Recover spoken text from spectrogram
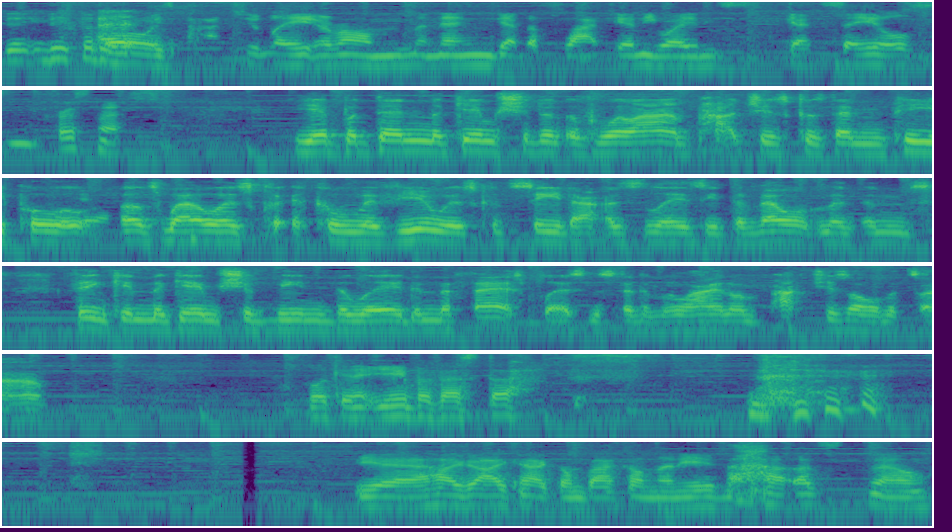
They, they could have Uh, always patched it later on and then get the flack anyway and get sales and Christmas. Yeah, but then the game shouldn't have relied on patches because then people, as well as critical reviewers, could see that as lazy development and thinking the game should be delayed in the first place instead of relying on patches all the time. Looking at you, Bethesda. yeah, I, I can't come back on any of that. That's no.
